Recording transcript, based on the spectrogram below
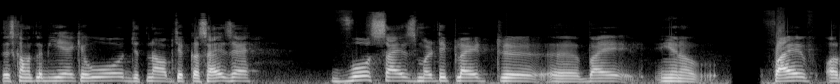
تو اس کا مطلب یہ ہے کہ وہ جتنا آبجیکٹ کا سائز ہے وہ size multiplied by you know five اور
